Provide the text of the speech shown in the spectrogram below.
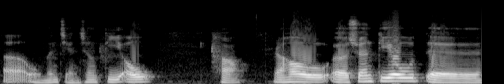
呃，我们简称 D.O. 好，然后呃虽然 D.O. 呃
